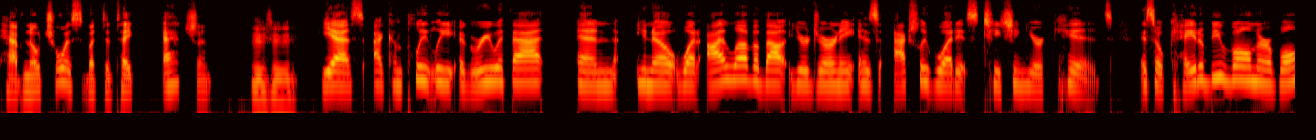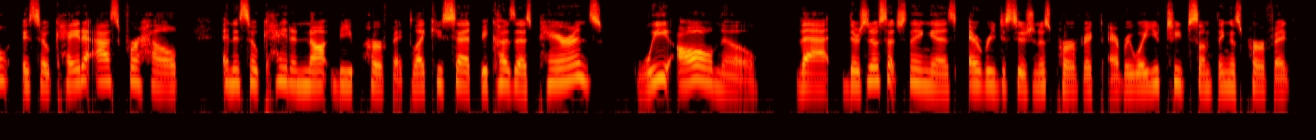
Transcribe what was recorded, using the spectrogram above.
have no choice but to take action. Mm-hmm. Yes, I completely agree with that. And, you know, what I love about your journey is actually what it's teaching your kids. It's okay to be vulnerable, it's okay to ask for help, and it's okay to not be perfect. Like you said, because as parents, we all know that there's no such thing as every decision is perfect, every way you teach something is perfect.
